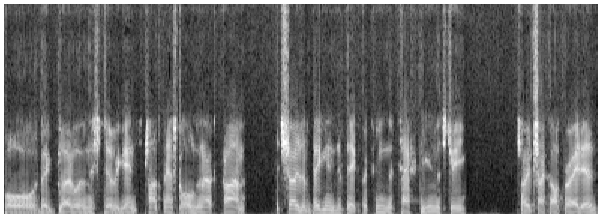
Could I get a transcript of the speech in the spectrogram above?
for the Global Initiative Against Transnational Organized Crime, it shows a big intersect between the taxi industry, tow truck operators,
